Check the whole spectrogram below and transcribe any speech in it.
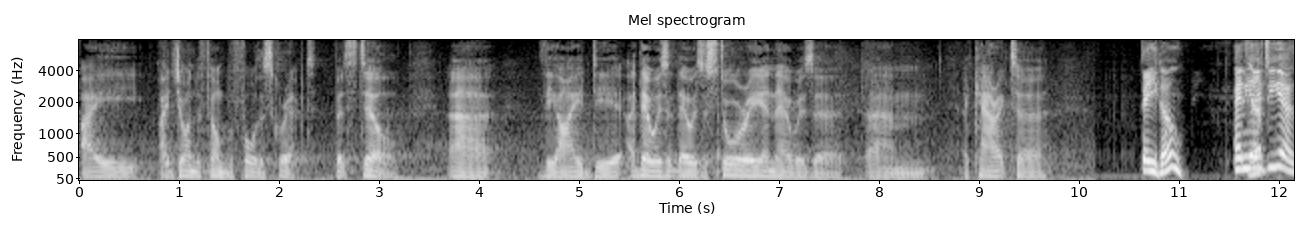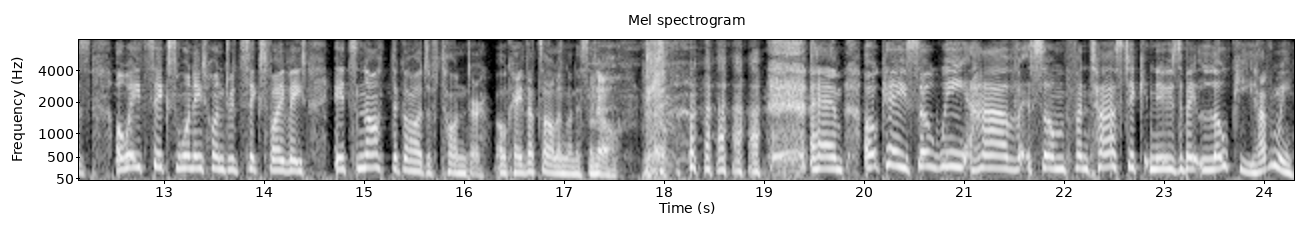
I I joined the film before the script, but still, uh, the idea there was there was a story and there was a um, a character. There you go. Any Yep. ideas? 086 1800 658. It's not the God of Thunder. Okay, that's all I'm going to say. No. Um, okay, so we have some fantastic news about Loki, haven't we?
